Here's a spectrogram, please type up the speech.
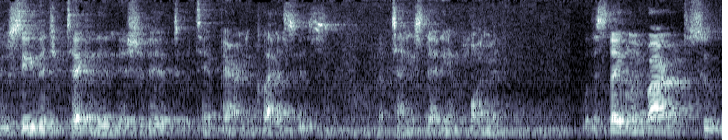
Do see that you've taken the initiative to attend parenting classes and obtain steady employment with a stable environment to suit.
